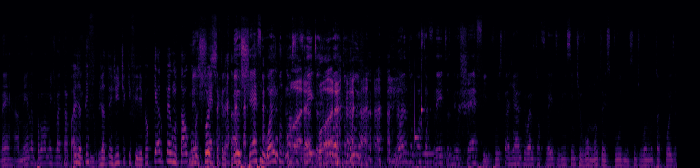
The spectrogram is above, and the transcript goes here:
né? A Mena provavelmente vai estar Rapaz, por já tem, aqui. já tem gente aqui, Felipe. Eu quero perguntar algumas Meu coisas, chefe- secretário. Meu chefe, o Wellington Costa Bora, Freitas. bora. Meu Wellington Wellington Costa Freitas, meu chefe. Fui estagiário do Wellington Freitas, me incentivou muito a estudo, me incentivou em muita coisa.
